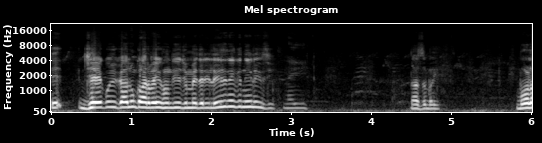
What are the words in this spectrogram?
ਤੇ ਜੇ ਕੋਈ ਕੱਲ ਨੂੰ ਕਾਰਵਾਈ ਹੁੰਦੀ ਹੈ ਜ਼ਿੰਮੇਵਾਰੀ ਲਈ ਸੀ ਕਿ ਨਹੀਂ ਲਈ ਸੀ? ਨਹੀਂ। ਜੀ ਦੱਸ ਬਾਈ। ਬੋਲ।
